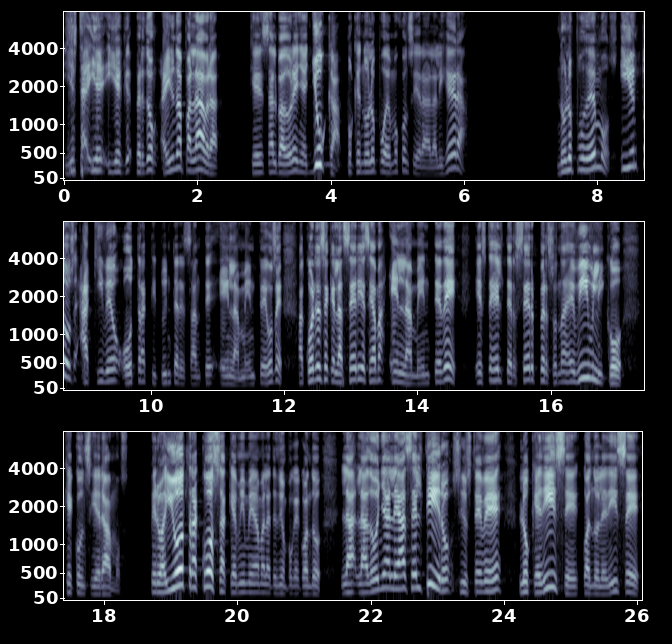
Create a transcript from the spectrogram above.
Y, esta, y, perdón, hay una palabra que es salvadoreña, yuca, porque no lo podemos considerar a la ligera. No lo podemos. Y entonces aquí veo otra actitud interesante en la mente de José. Acuérdense que la serie se llama En la mente de. Este es el tercer personaje bíblico que consideramos. Pero hay otra cosa que a mí me llama la atención, porque cuando la, doña le hace el tiro, si usted ve lo que dice, cuando le dice,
